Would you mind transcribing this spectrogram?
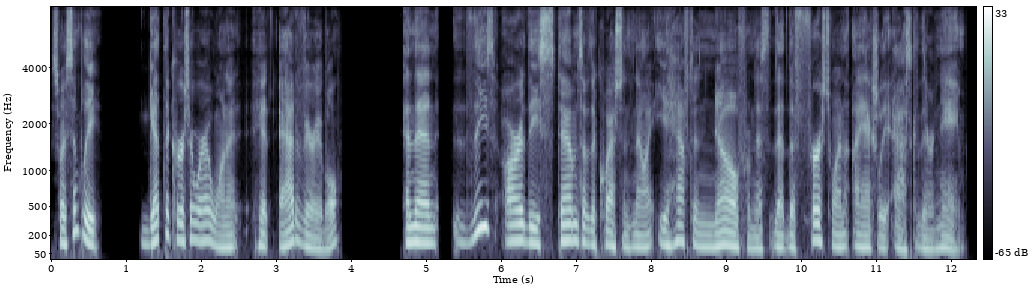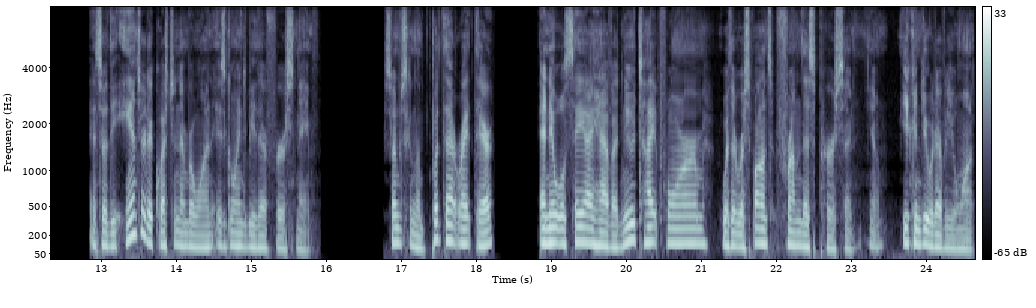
So I simply get the cursor where I want it, hit add variable, and then these are the stems of the questions. Now you have to know from this that the first one, I actually ask their name. And so the answer to question number one is going to be their first name. So I'm just going to put that right there. And it will say I have a new Typeform with a response from this person. You know, you can do whatever you want.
